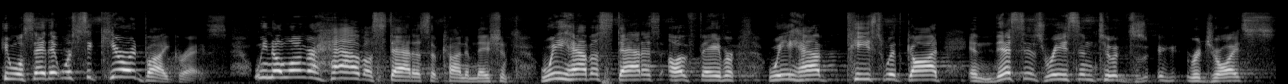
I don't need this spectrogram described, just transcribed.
he will say that we're secured by grace. We no longer have a status of condemnation. We have a status of favor. We have peace with God. And this is reason to ex- rejoice.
